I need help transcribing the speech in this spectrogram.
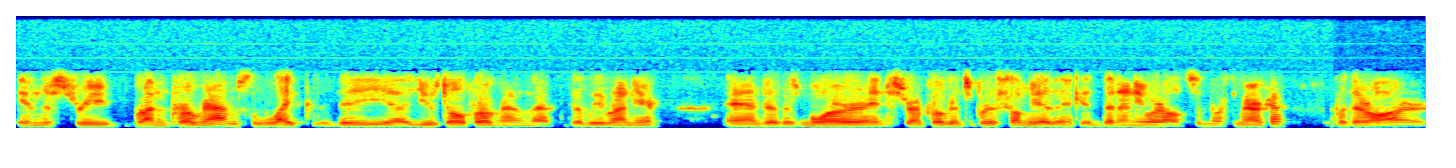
industry-run programs like the uh, used oil program that, that we run here. And uh, there's more industry-run programs in British Columbia than, than anywhere else in North America. But there are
